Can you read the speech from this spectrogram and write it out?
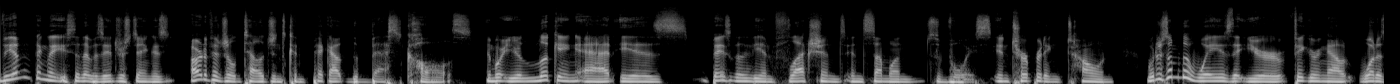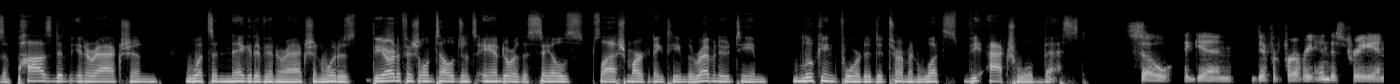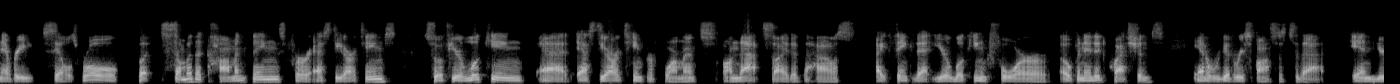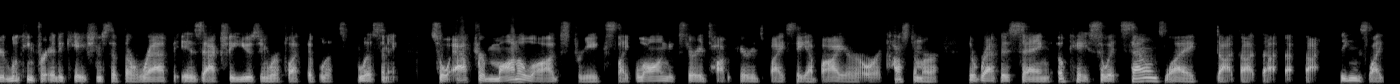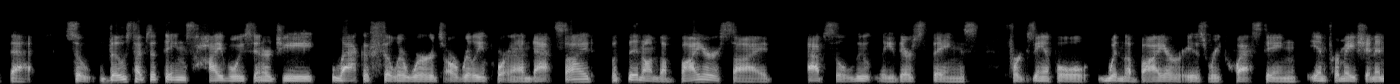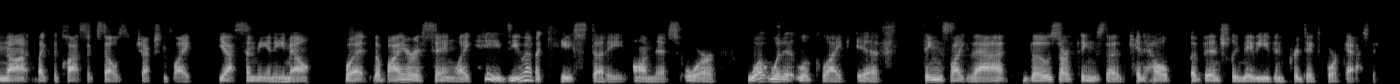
The other thing that you said that was interesting is artificial intelligence can pick out the best calls. And what you're looking at is basically the inflections in someone's voice, interpreting tone. What are some of the ways that you're figuring out what is a positive interaction, what's a negative interaction, what is the artificial intelligence and or the sales slash marketing team, the revenue team looking for to determine what's the actual best? So, again, different for every industry and every sales role, but some of the common things for SDR teams. So, if you're looking at SDR team performance on that side of the house, I think that you're looking for open ended questions and good responses to that. And you're looking for indications that the rep is actually using reflective listening. So, after monologue streaks, like long extended talk periods by, say, a buyer or a customer, the rep is saying, okay, so it sounds like dot, dot, dot, dot, dot things like that. So those types of things, high voice energy, lack of filler words are really important on that side. But then on the buyer side, absolutely, there's things. For example, when the buyer is requesting information and not like the classic sales objections, like, yeah, send me an email. But the buyer is saying, like, hey, do you have a case study on this? Or what would it look like if things like that? Those are things that can help eventually maybe even predict forecasting.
